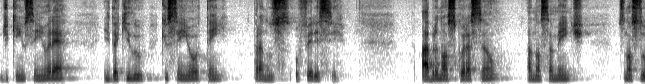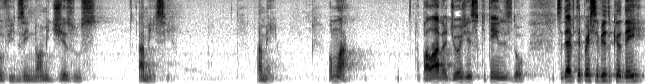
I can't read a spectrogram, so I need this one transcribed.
de quem o Senhor é e daquilo que o Senhor tem para nos oferecer. Abra o nosso coração, a nossa mente, os nossos ouvidos, em nome de Jesus. Amém, Senhor. Amém. Vamos lá. A palavra de hoje é isso que tenho lhes dou. Você deve ter percebido que eu dei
